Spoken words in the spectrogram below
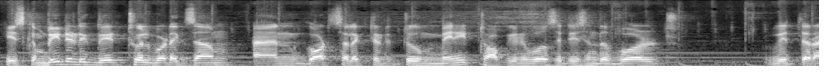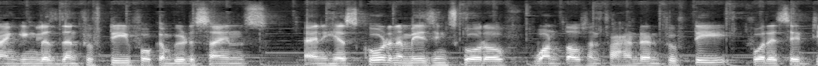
He's completed a grade 12 board exam and got selected to many top universities in the world with a ranking less than 50 for computer science and he has scored an amazing score of 1550 for SAT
